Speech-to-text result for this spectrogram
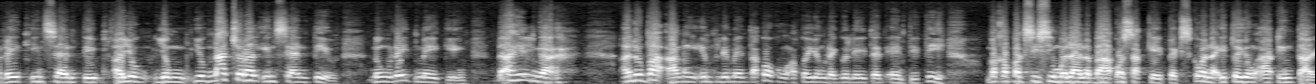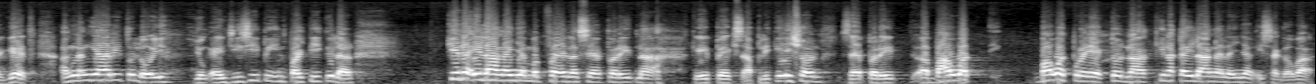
rate incentive, ah, yung, yung, yung natural incentive ng rate making dahil nga ano ba ang i-implement ako kung ako yung regulated entity? Makapagsisimula na ba ako sa capex ko na ito yung aking target? Ang nangyari tuloy, yung NGCP in particular, kinailangan niya mag-file ng separate na capex application, separate uh, bawat bawat proyekto na kinakailangan na niyang isagawa.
